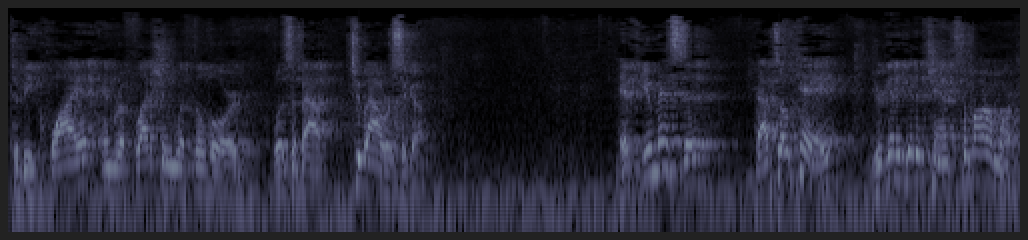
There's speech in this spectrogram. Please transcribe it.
to be quiet in reflection with the Lord, was about two hours ago. If you missed it, that's okay. You're going to get a chance tomorrow morning.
